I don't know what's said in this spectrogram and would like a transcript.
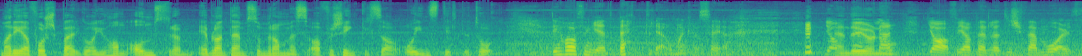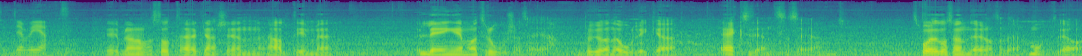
Maria Forsberg og Johan Almstrøm er blant dem som rammes av forsinkelser og innstilte tog. Det har fungert bedre, om man kan si. Enn det gjør nå? Ja, for jeg har pendlet i 25 år, så jeg vet. Iblant har man stått her kanskje en halvtime lenger enn man tror, så å si pga. ulike accidents. Så säga. Spåret går sönder eller noe sånt där. Mot, ja,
